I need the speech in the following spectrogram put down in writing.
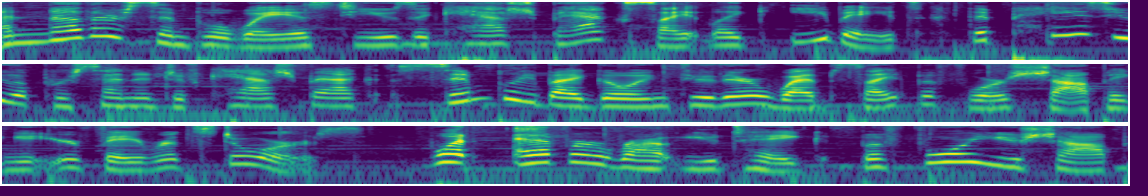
Another simple way is to use a cashback site like Ebates that pays you a percentage of cashback simply by going through their website before shopping at your favorite stores. Whatever route you take, before you shop,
